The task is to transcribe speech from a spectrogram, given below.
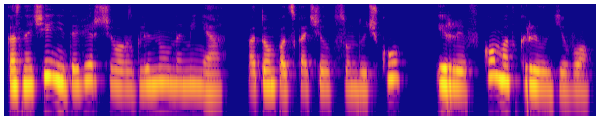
Казначей недоверчиво взглянул на меня, потом подскочил к сундучку и рывком открыл его.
